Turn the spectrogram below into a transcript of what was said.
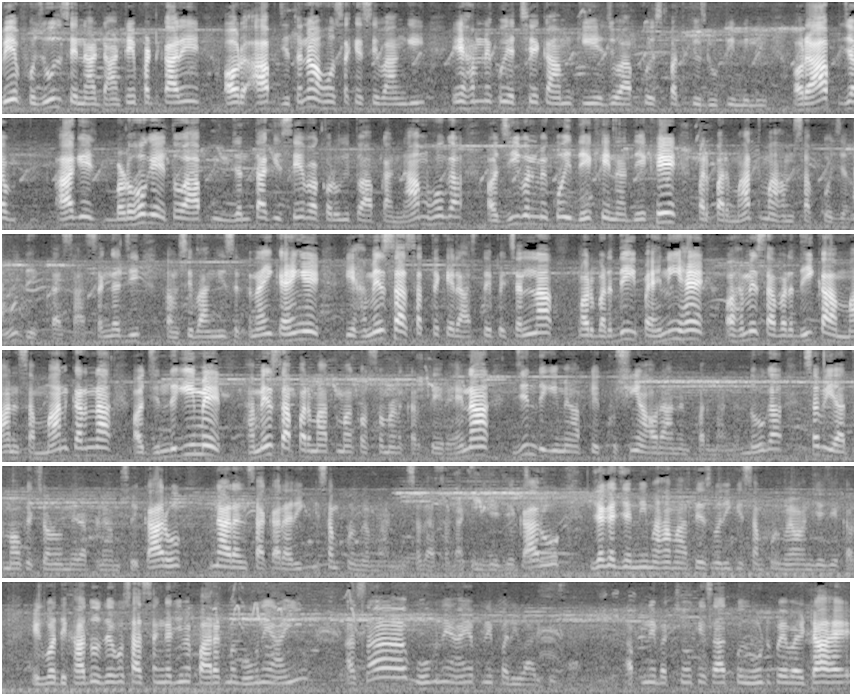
बेफजूल से ना डांटें, फटकारें और आप जितना हो सके शिवांगी, ये हमने कोई अच्छे काम किए जो आपको इस पद की ड्यूटी मिली। और आप जब आगे बढ़ोगे तो आप जनता की सेवा करोगी तो आपका नाम होगा और जीवन में कोई देखे ना देखे, पर परमात्मा हम सबको ज़रूर देखता है। साथ संगत जी, हम शिवांगी से इतना ही कहेंगे कि हमेशा सत्य के रास्ते पे चलना और वर्दी पहनी है और हमेशा वर्दी का मान सम्मान करना और ज़िंदगी में हमेशा परमात्मा को स्मरण करते रहना, ज़िंदगी में आपके खुशियाँ और आनंद परमानंद होगा। सभी आत्माओं के चरणों मेरा प्रणाम स्वीकार हो। नारायण साकार हरि की संपूर्ण ब्रह्मांड में सदा सदा की जय जयकार हो। जगत जननी महामातेश्वरी की संपूर्ण ब्रह्मांड जय जयकार एक बार दिखा दो, देखो सात जी, मैं पार्क में घूमने आई हूँ और सब घूमने आए अपने परिवार के साथ। अपने बच्चों के साथ कोई ऊँट पे बैठा है,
